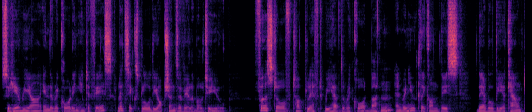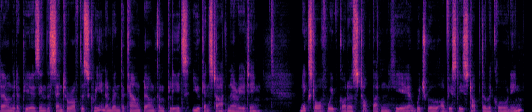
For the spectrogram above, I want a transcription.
So here we are in the recording interface. Let's explore the options available to you. First off, top left, we have the record button. And when you click on this, there will be a countdown that appears in the center of the screen. And when the countdown completes, you can start narrating. Next off, we've got a stop button here, which will obviously stop the recording.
